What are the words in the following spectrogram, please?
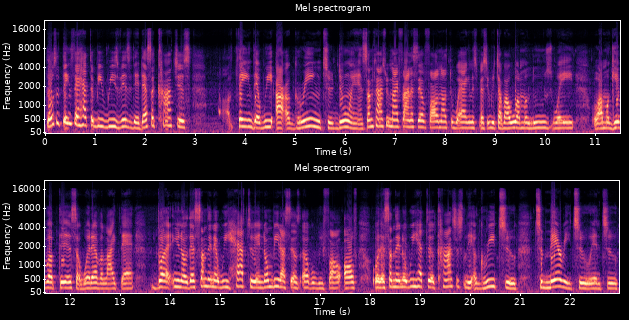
those are things that have to be revisited. That's a conscious thing that we are agreeing to doing. And sometimes we might find ourselves falling off the wagon, especially we talk about, oh, I'm going to lose weight or I'm going to give up this or whatever like that. But, you know, that's something that we have to, and don't beat ourselves up when we fall off, or that's something that we have to consciously agree to, to marry to, and to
